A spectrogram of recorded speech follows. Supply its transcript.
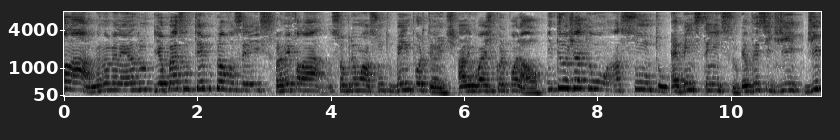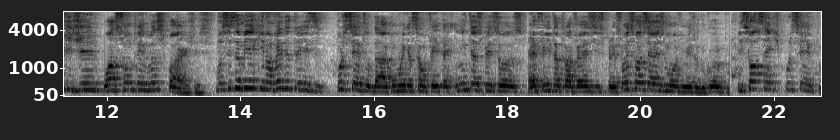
Olá, meu nome é Leandro e eu peço um tempo para vocês para me falar sobre um assunto bem importante, a linguagem corporal. Então, já que o assunto é bem extenso, eu decidi dividir o assunto em duas partes. Você sabia que 93% da comunicação feita entre as pessoas é feita através de expressões faciais e movimento do corpo? E só 7%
